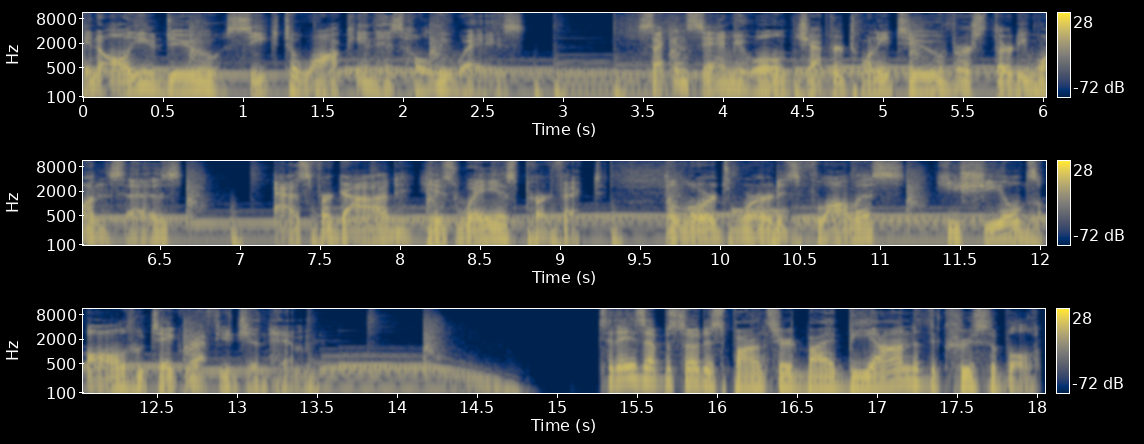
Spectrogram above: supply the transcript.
In all you do, seek to walk in his holy ways. 2 Samuel chapter 22 verse 31 says, As for God, his way is perfect. The Lord's word is flawless. He shields all who take refuge in him. Today's episode is sponsored by Beyond the Crucible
